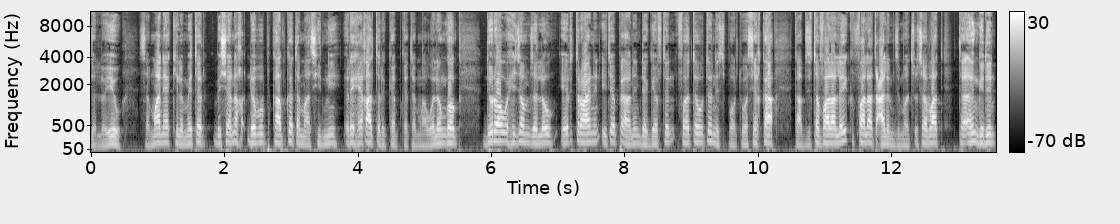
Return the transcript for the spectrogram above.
ዘሎ እዩ 80 ኪሎ ሜትር ብሸነኽ ደቡብ ካብ ከተማ ሲድኒ ርሒቓ ትርከብ ከተማ ወለንጎግ ድሮ ውሒዞም ዘለዉ ኤርትራውያንን ኢትዮጵያውያንን ደገፍትን ፈተውትን ስፖርት ወሲኽካ ካብ ዝተፈላለዩ ክፋላት ዓለም ዝመፁ ሰባት ተእንግድን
